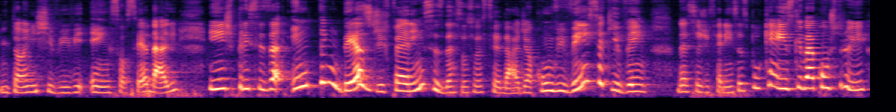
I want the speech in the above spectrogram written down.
Então a gente vive em sociedade e a gente precisa entender as diferenças dessa sociedade, a convivência que vem dessas diferenças, porque é isso que vai construir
